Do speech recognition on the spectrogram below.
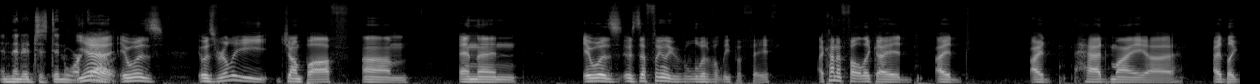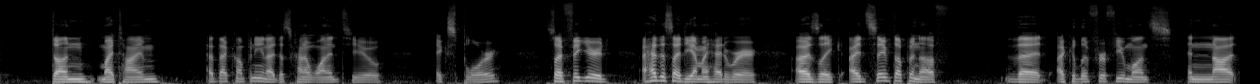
and then it just didn't work yeah out? it was it was really jump off um and then it was it was definitely like a little bit of a leap of faith i kind of felt like i had i'd i'd had my uh i'd like done my time at that company and i just kind of wanted to explore so i figured i had this idea in my head where i was like i'd saved up enough that i could live for a few months and not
